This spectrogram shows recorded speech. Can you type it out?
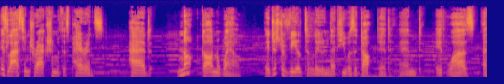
His last interaction with his parents had not gone well. They just revealed to Lune that he was adopted, and it was a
